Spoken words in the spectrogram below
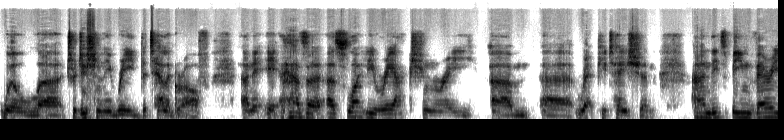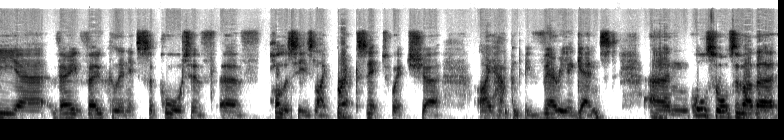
will uh, traditionally read the Telegraph, and it, it has a, a, slightly reactionary um, uh, reputation, and it's been very uh, very vocal in its support of of policies like Brexit, which. Uh, I happen to be very against, and all sorts of other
